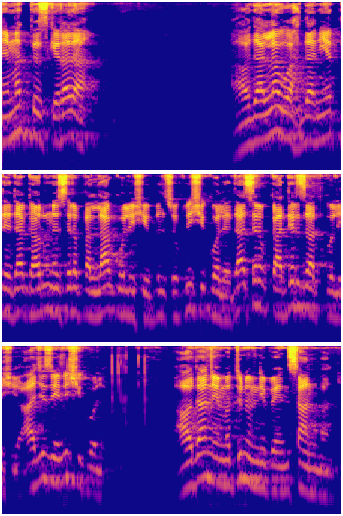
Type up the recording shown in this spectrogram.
نعمت تذکرہ ده او دا الله وحدانیت دی دا کارونه صرف الله کول شي بل څوک نشي کولای دا صرف قادر ذات کول شي عاجز نشي کولای او دا نعمتونه دی په انسان باندې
